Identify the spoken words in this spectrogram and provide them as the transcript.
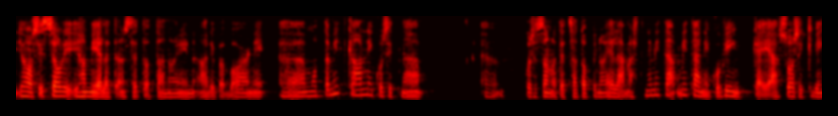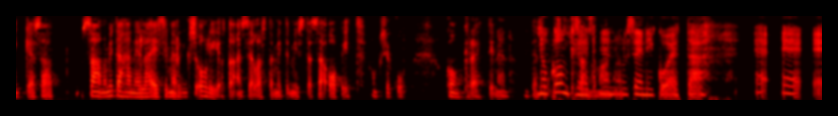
joo, siis se oli ihan mieletön se tota, noin Adiba Barni, äh, mutta mitkä on niin sitten nämä, äh, kun sä sanoit, että sä oot oppinut elämästä, niin mitä, mitä niin kuin vinkkejä, suosikkivinkkejä sä oot saanut, mitä hänellä esimerkiksi oli jotain sellaista, mistä sä opit, onko joku konkreettinen? Mitä no konkreettinen on se, niinku, että e, e, e,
